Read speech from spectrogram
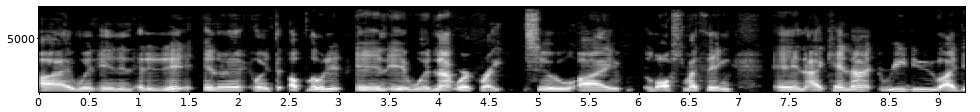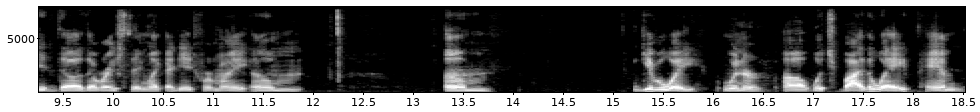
I went in and edited it, and I went to upload it, and it would not work right. So I lost my thing, and I cannot redo. I did the the race thing like I did for my um um giveaway winner, uh, which by the way, Pam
